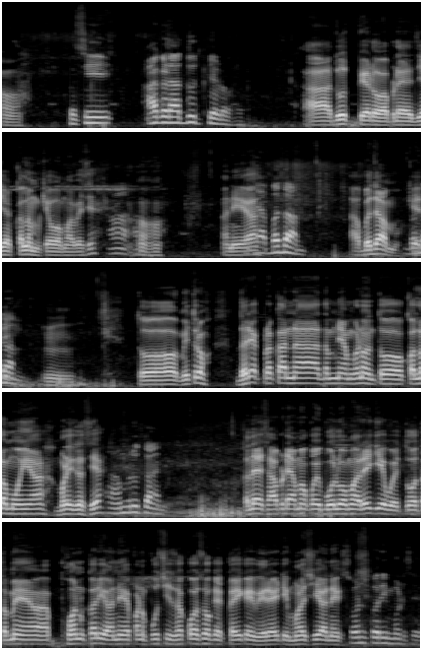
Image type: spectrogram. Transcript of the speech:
હા. પછી આગળ આ દૂધ પેડો છે. આ દૂધ પેડો આપણે જે કલમ કહેવામાં આવે છે. અને આ બદામ. આ બદામ કેરી. હમ. તો મિત્રો દરેક પ્રકારના તમને આમ ગણો તો કલમો અહીંયા મળી જશે. અમૃતાન કદાચ આપણે આમાં કોઈ બોલવામાં રહી ગયા હોય તો તમે ફોન કરી અને પણ પૂછી શકો છો કે કઈ કઈ વેરાયટી મળશે અને સોનપરી મળશે.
